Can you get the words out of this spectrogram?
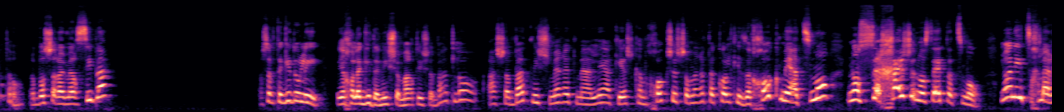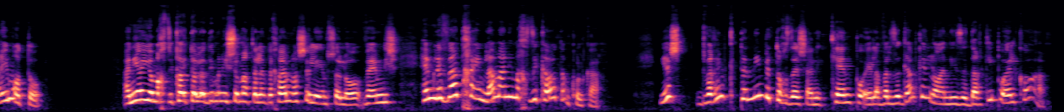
אותו. רבו שרי אומר, סיבה. עכשיו תגידו לי, הוא יכול להגיד, אני שמרתי שבת? לא, השבת נשמרת מעליה, כי יש כאן חוק ששומר את הכל, כי זה חוק מעצמו, נושא חי שנושא את עצמו. לא אני צריך להרים אותו. אני היום מחזיקה את הילדים, אני שומרת עליהם, בכלל לא שלי, הם שלו, והם נש... הם לבד חיים, למה אני מחזיקה אותם כל כך? יש דברים קטנים בתוך זה שאני כן פועל, אבל זה גם כן לא אני, זה דרכי פועל כוח.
